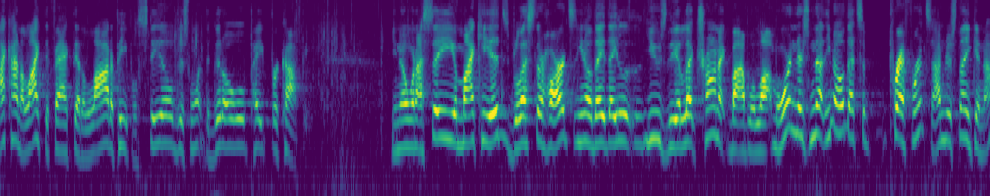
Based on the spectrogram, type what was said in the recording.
I kind of like the fact that a lot of people still just want the good old paper copy. You know, when I see my kids, bless their hearts, you know, they, they use the electronic Bible a lot more, and there's not, you know, that's a preference. I'm just thinking, I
